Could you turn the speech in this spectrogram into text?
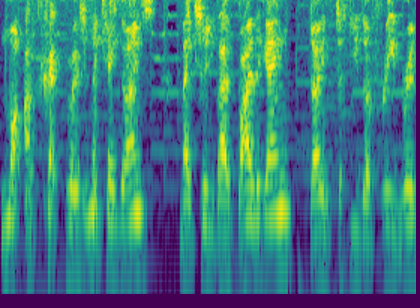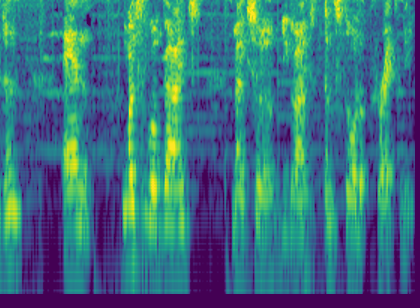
not a cracked version, okay guys? Make sure you guys buy the game. Don't just use a free version. And most of all, guys, make sure you guys install it correctly.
